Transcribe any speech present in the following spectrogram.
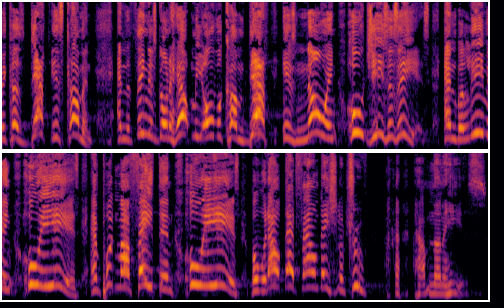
because death is coming. And the thing that's going to help me overcome death is knowing who Jesus is and believing who he is and putting my faith in who he is. But without that foundational truth, I'm none of his.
